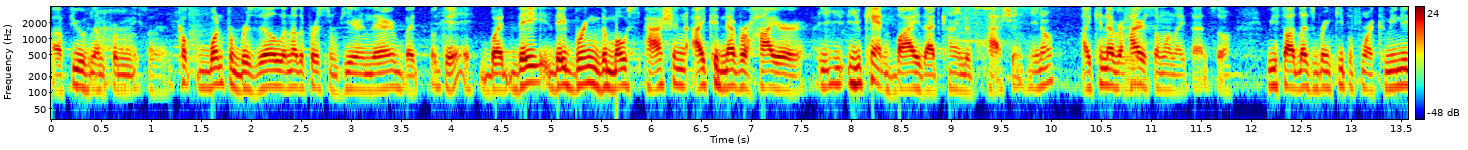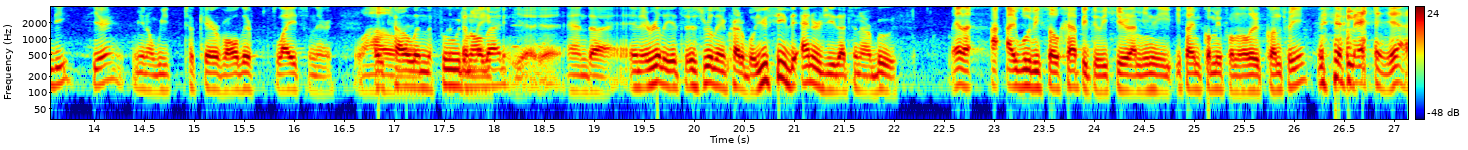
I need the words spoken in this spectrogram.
a few of them from Nice, a couple, one from Brazil, another person from here and there. But Okay. but they they bring the most passion. I could never hire. You, you can't buy that kind of passion. You know, I can never hire someone like that. So. We thought let's bring people from our community here. You know, we took care of all their flights and their Wow, hotel and the food That's and all that. Yeah, yeah. And uh, and it really it's, it's really incredible. You see the energy that's in our booth. Man, I, I will be so happy to be here. I mean, if I'm coming from another country, man, yeah.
